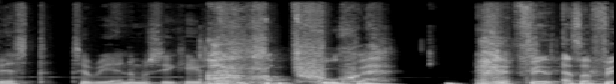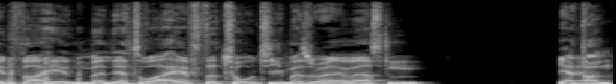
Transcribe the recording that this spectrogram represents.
fest til Rihanna-musik hele dagen. Puh, Altså, fedt, altså fedt for hende, men jeg tror, efter to timer, så vil jeg være sådan, jeg er done.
